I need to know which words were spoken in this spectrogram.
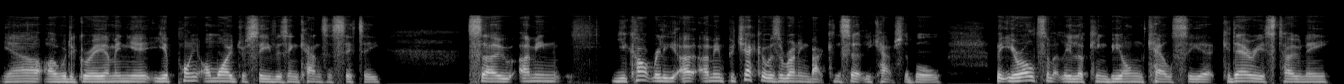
yeah, I would agree. I mean, you, your point on wide receivers in Kansas City. So, I mean, you can't really, I, I mean, Pacheco as a running back can certainly catch the ball. But you're ultimately looking beyond Kelce at Kadarius Toney,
